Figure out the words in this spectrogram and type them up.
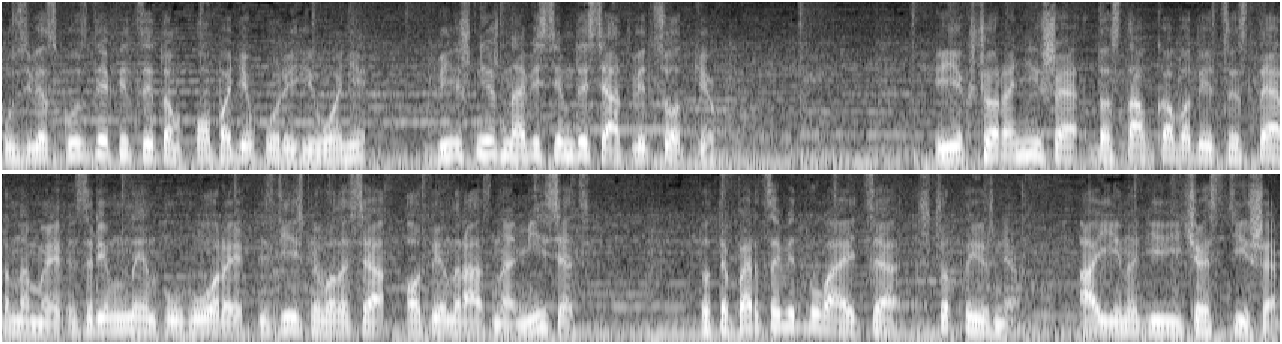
у зв'язку з дефіцитом опадів у регіоні більш ніж на 80%. І якщо раніше доставка води цистернами з рівнин у гори здійснювалася один раз на місяць, то тепер це відбувається щотижня, а іноді й частіше.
